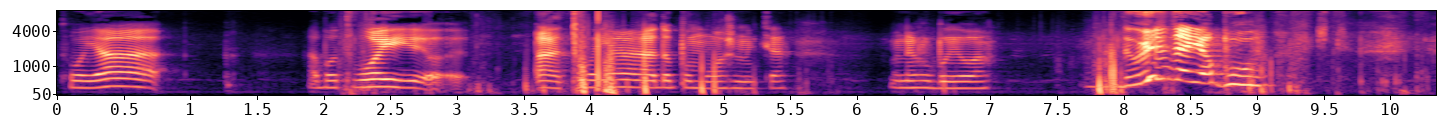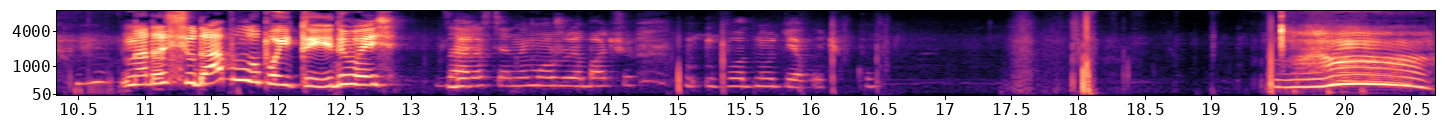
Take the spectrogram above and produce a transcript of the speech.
твоя або твой, е, а, твоя допоможниця мене вбила. Дивись, де я був. Надо сюди було пойти, дивись. Зараз я не можу, я бачу в одну дівчинку. Ага.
